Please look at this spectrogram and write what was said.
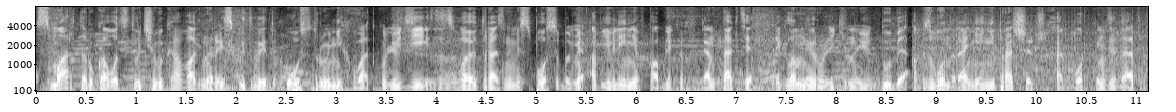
С марта руководство ЧВК Вагнера испытывает острую нехватку людей. Зазывают разными способами. Объявления в пабликах ВКонтакте, рекламные ролики на Ютубе, обзвон ранее не прошедших отбор кандидатов.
